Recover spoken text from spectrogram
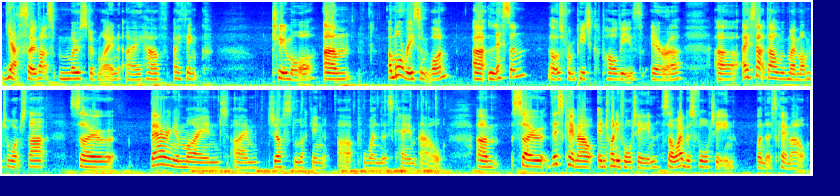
Yeah. So that's most of mine. I have, I think, two more. Um, a more recent one. Uh, Listen, that was from Peter Capaldi's era. Uh, I sat down with my mum to watch that. So, bearing in mind, I'm just looking up when this came out. Um, so, this came out in 2014. So, I was 14 when this came out.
